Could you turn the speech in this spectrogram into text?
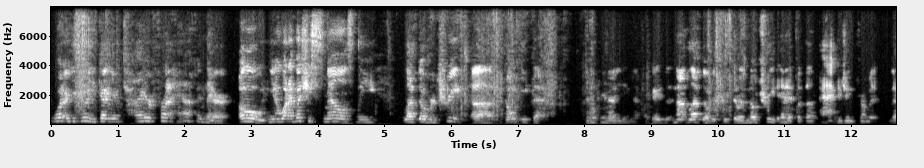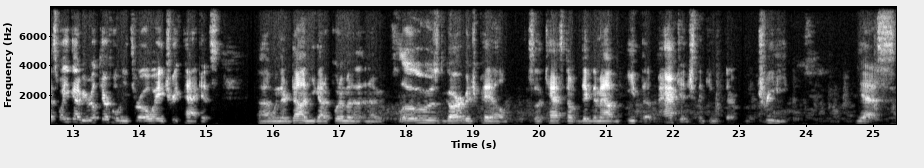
What are you doing? You got your entire front half in there. Oh, you know what? I bet she smells the leftover treat. Uh, don't eat that. I hope you're not eating that. Okay, not leftover treat. There was no treat in it, but the packaging from it. That's why you got to be real careful when you throw away treat packets. Uh, when they're done, you got to put them in a, in a closed garbage pail so the cats don't dig them out and eat the package, thinking they're, they're treaty. Yes,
